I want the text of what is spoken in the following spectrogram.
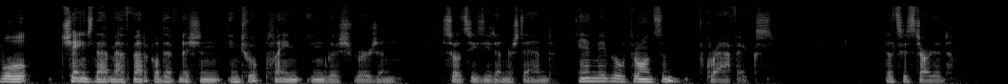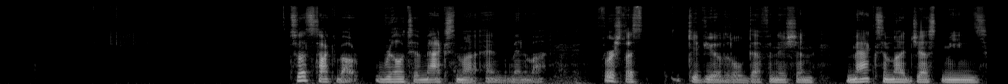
we'll change that mathematical definition into a plain English version so it's easy to understand. And maybe we'll throw in some graphics. Let's get started. So let's talk about relative maxima and minima. First, let's give you a little definition. Maxima just means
